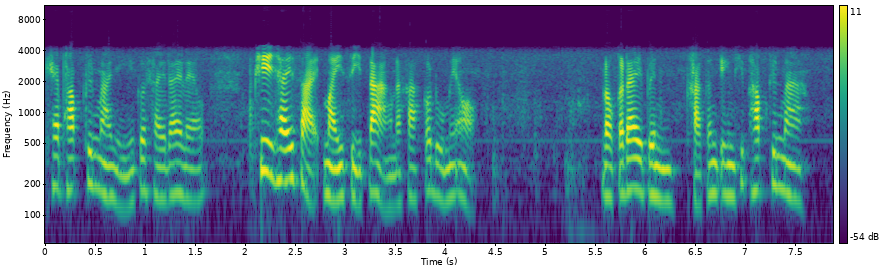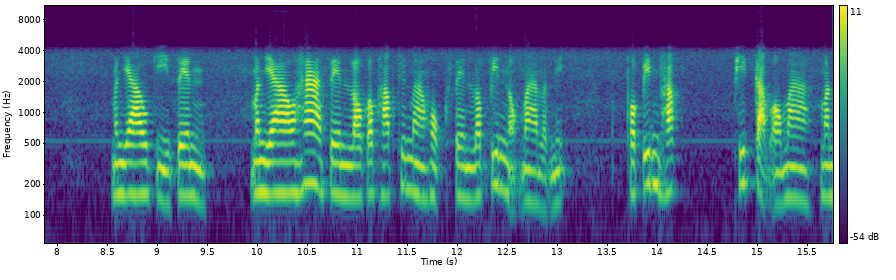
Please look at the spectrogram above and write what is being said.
แค่พับขึ้นมาอย่างนี้ก็ใช้ได้แล้ว พี่ใช้สายไหมสีต่างนะคะ ก็ดูไม่ออก เราก็ได้เป็นขากางเกงที่พับขึ้นมา มันยาวกี่เซน มันยาวห้าเซนเราก็พับขึ้นมาหกเซนแล้วปิ้นออกมาแบบนี้ พอปิ้นพับพลิกกลับออกมา มัน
